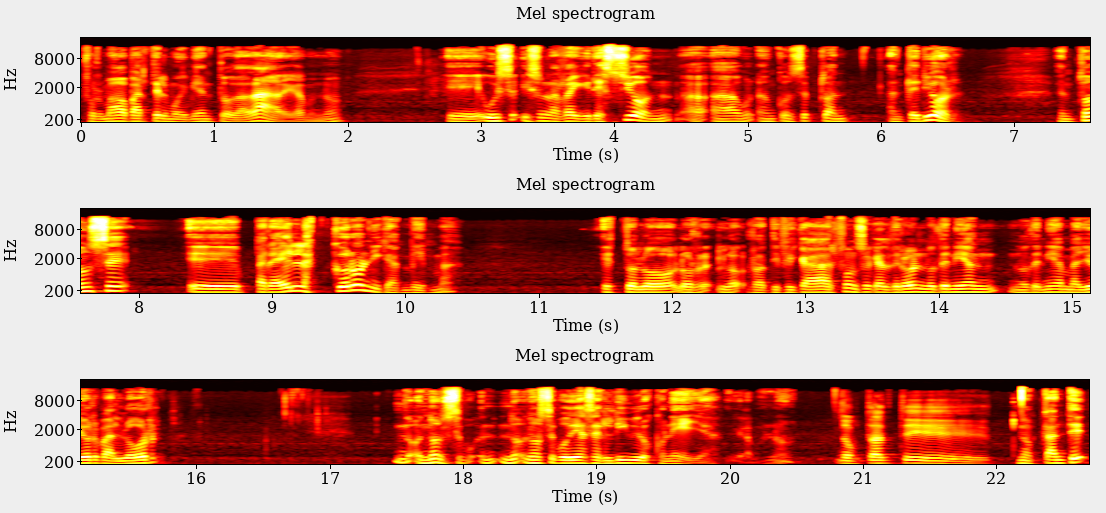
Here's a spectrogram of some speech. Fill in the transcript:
formado parte del movimiento Dada, digamos, ¿no? Eh, hizo, una regresión a, un, concepto anterior. Entonces, eh, para él las crónicas mismas esto lo, ratificaba Alfonso Calderón, no tenían, no tenían mayor valor, no, no, se, no, se podía hacer libros con ellas, digamos, ¿no? No obstante... No obstante...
